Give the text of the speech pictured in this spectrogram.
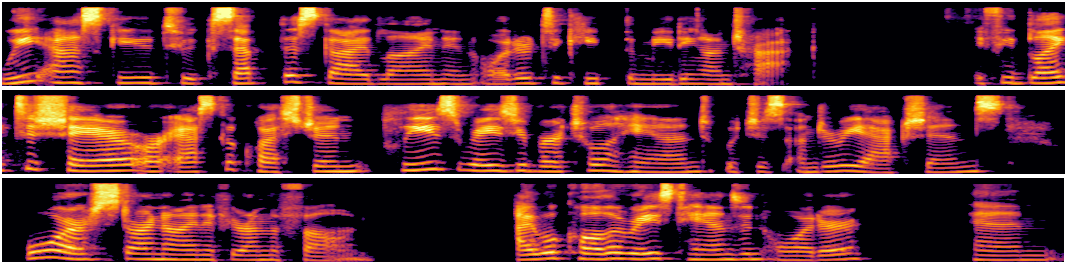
We ask you to accept this guideline in order to keep the meeting on track. If you'd like to share or ask a question, please raise your virtual hand, which is under reactions, or star nine if you're on the phone. I will call the raised hands in order and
